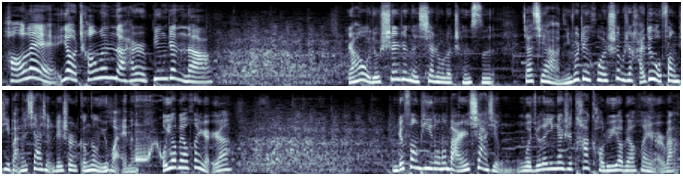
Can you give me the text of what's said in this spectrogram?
好嘞，要常温的还是冰镇的？”然后我就深深的陷入了沉思。佳琪啊，你说这货是不是还对我放屁把他吓醒这事儿耿耿于怀呢？我要不要换人啊？你这放屁都能把人吓醒，我觉得应该是他考虑要不要换人吧。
